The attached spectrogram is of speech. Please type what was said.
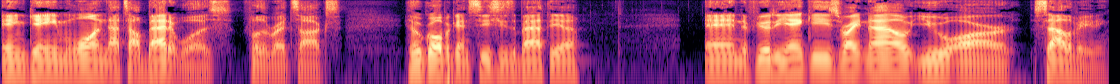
in game one. That's how bad it was for the Red Sox. He'll go up against CC Sabathia. And if you're the Yankees right now, you are salivating.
